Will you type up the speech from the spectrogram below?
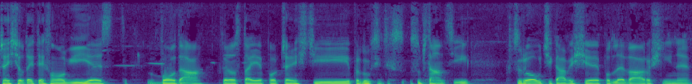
częścią tej technologii jest woda, która zostaje po części produkcji tych substancji, którą ciekawie się podlewa rośliny.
